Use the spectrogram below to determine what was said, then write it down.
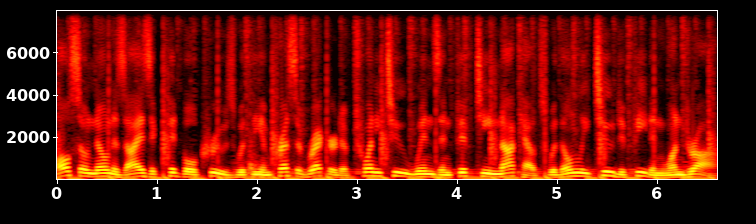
also known as Isaac Pitbull Cruz with the impressive record of 22 wins and 15 knockouts with only 2 defeat and 1 draw.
